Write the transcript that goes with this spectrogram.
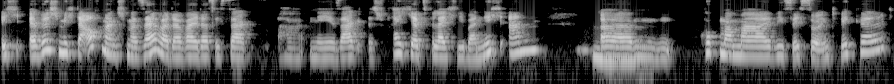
ich erwische mich da auch manchmal selber dabei, dass ich sage, oh, nee, sag, spreche ich jetzt vielleicht lieber nicht an. Mhm. Ähm, guck mal mal, wie es sich so entwickelt.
